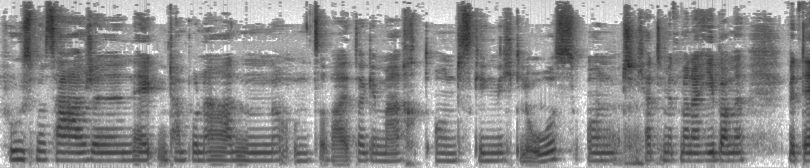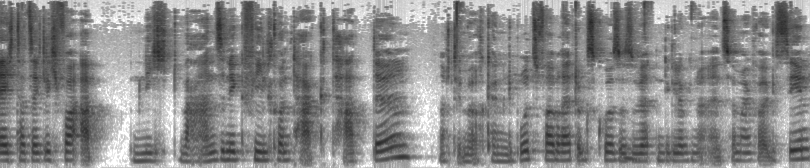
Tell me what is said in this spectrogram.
Fußmassage, Nelkentamponaden und so weiter gemacht und es ging nicht los. Und ich hatte mit meiner Hebamme, mit der ich tatsächlich vorab nicht wahnsinnig viel Kontakt hatte, nachdem wir auch keinen Geburtsvorbereitungskurs, also wir hatten die, glaube ich, nur ein, zwei Mal vorher gesehen.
